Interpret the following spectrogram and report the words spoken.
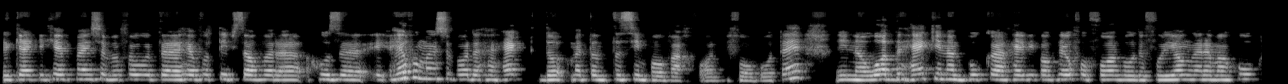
kijk, ik geef mensen bijvoorbeeld uh, heel veel tips over uh, hoe ze. Heel veel mensen worden gehackt door, met een te simpel wachtwoord, bijvoorbeeld. Hè. In uh, What the Hack in het boek geef ik ook heel veel voorbeelden voor jongeren. Maar hoe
